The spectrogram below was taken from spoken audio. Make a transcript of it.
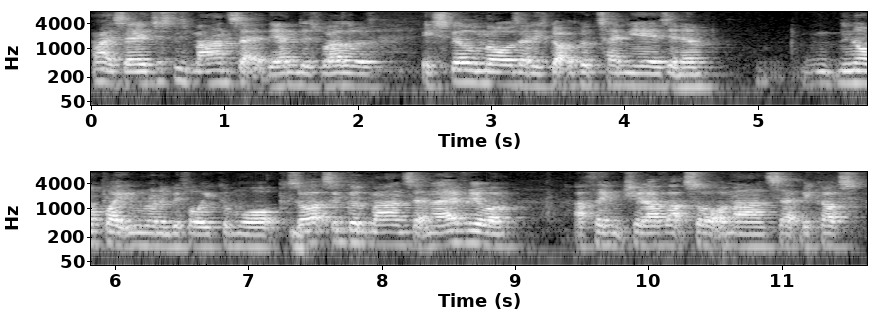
like I say, just his mindset at the end as well. Of he still knows that he's got a good ten years in him. No point in running before you can walk. So that's a good mindset, and everyone, I think, should have that sort of mindset because,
